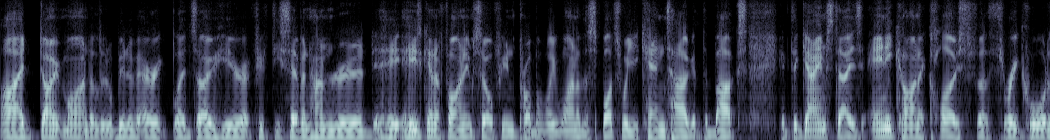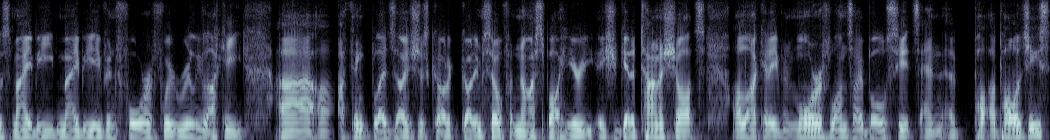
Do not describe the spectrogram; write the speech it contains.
I don't mind a little bit of Eric Bledsoe here at 5,700. He, he's going to find himself in probably one of the spots where you can target the Bucks. If the game stays any kind of close for three quarters, maybe, maybe even four if we're really lucky, uh, I think Bledsoe's just got, got himself a nice spot here here. He, he, should get a ton of shots. I like it even more if Lonzo Ball sits. And uh, apologies,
